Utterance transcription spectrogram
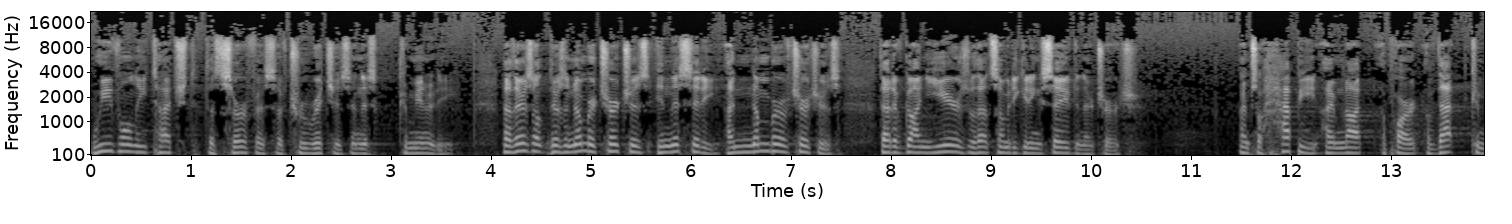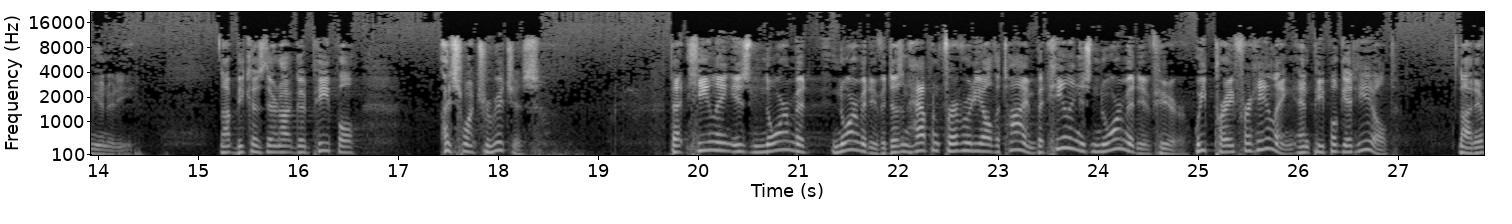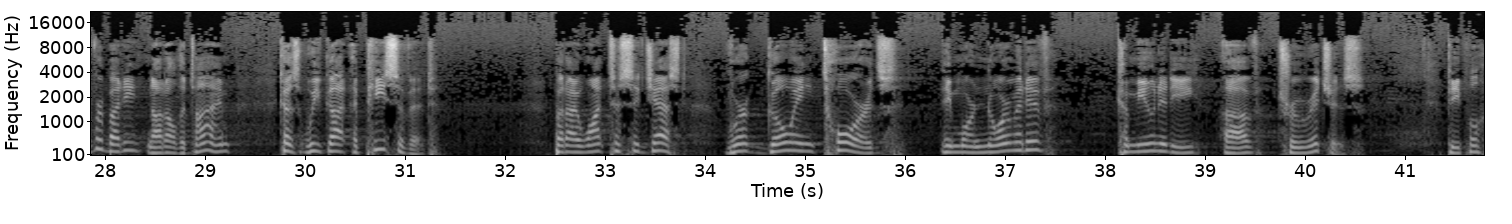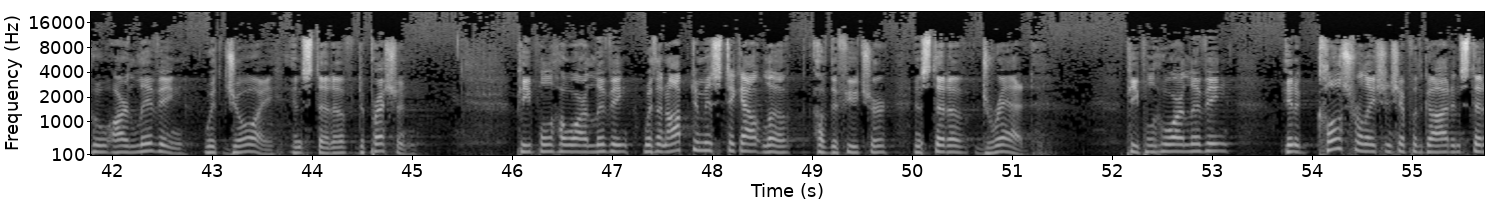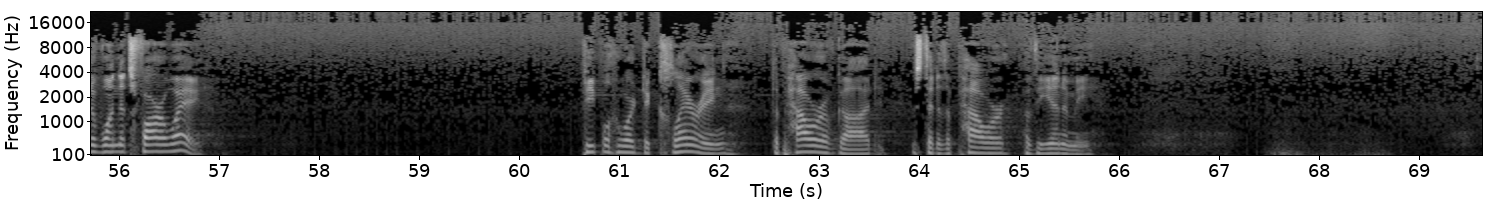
We've only touched the surface of true riches in this community. Now, there's a, there's a number of churches in this city, a number of churches that have gone years without somebody getting saved in their church. I'm so happy I'm not a part of that community. Not because they're not good people, I just want true riches. That healing is normative. It doesn't happen for everybody all the time, but healing is normative here. We pray for healing and people get healed. Not everybody, not all the time, because we've got a piece of it. But I want to suggest we're going towards a more normative community of true riches. People who are living with joy instead of depression. People who are living with an optimistic outlook of the future instead of dread. People who are living in a close relationship with God instead of one that's far away. People who are declaring the power of God instead of the power of the enemy.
